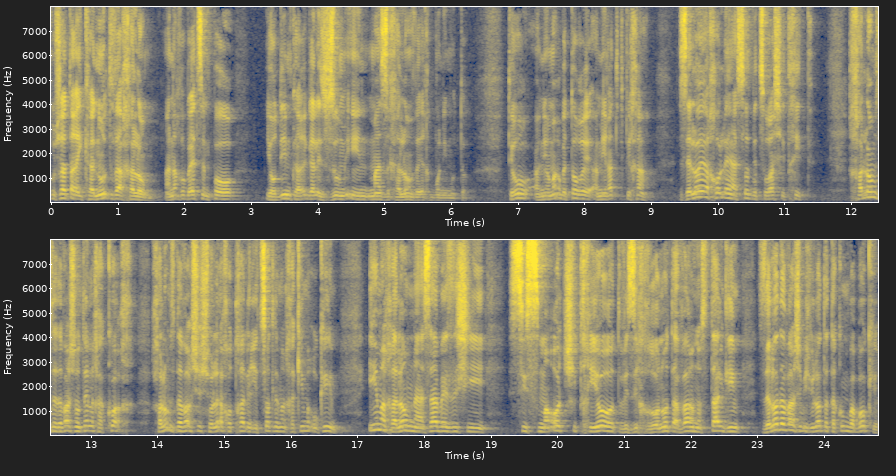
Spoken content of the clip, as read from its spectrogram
תחושת הריקנות והחלום. אנחנו בעצם פה יורדים כרגע לזום אין מה זה חלום ואיך בונים אותו. תראו, אני אומר בתור אה, אמירת פתיחה, זה לא יכול להיעשות בצורה שטחית. חלום זה דבר שנותן לך כוח. חלום זה דבר ששולח אותך לריצות למרחקים ארוכים. אם החלום נעשה באיזושהי סיסמאות שטחיות וזיכרונות עבר נוסטלגיים, זה לא דבר שבשבילו אתה תקום בבוקר.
